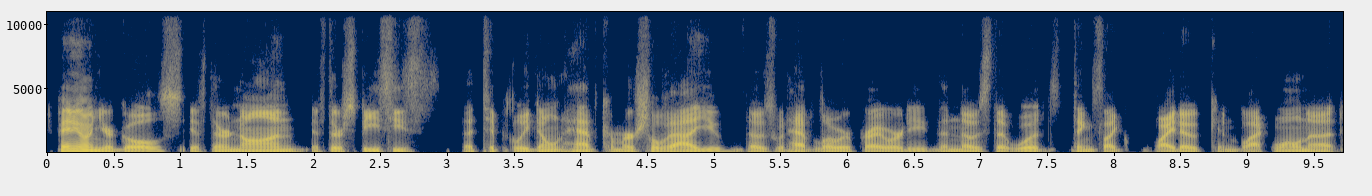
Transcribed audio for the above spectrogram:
depending on your goals, if they're non, if they're species that typically don't have commercial value, those would have lower priority than those that would. Things like white oak and black walnut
